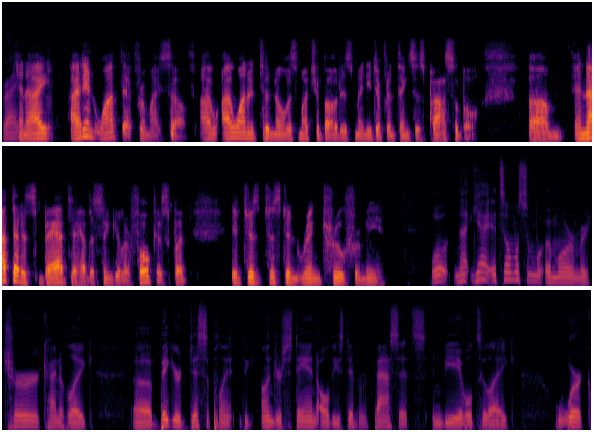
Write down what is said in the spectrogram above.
Right. And i i didn't want that for myself. I i wanted to know as much about as many different things as possible. Um and not that it's bad to have a singular focus but it just just didn't ring true for me. Well not, yeah it's almost a, mo- a more mature kind of like uh, bigger discipline to understand all these different facets and be able to like work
